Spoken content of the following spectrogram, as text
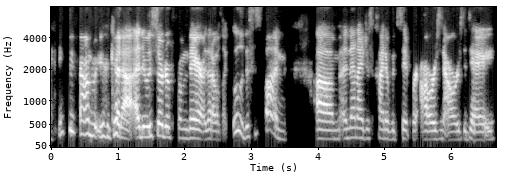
i think we found what you're good at and it was sort of from there that i was like oh this is fun um, and then i just kind of would sit for hours and hours a day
